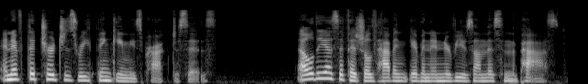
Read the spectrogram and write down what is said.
and if the church is rethinking these practices. LDS officials haven't given interviews on this in the past,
